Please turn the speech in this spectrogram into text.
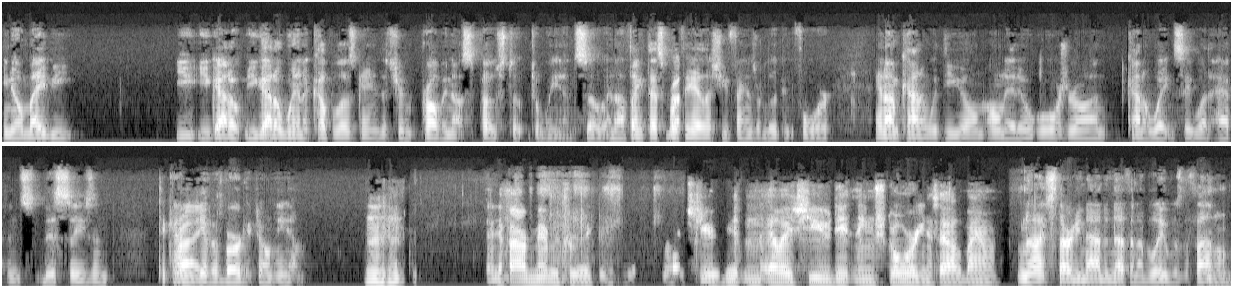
you know, maybe you, you gotta you gotta win a couple of those games that you're probably not supposed to, to win. So, and I think that's what the LSU fans are looking for. And I'm kind of with you on on Ed Orgeron. Kind of wait and see what happens this season to kind right. of give a verdict on him. Mm-hmm. And if I remember correctly, last year didn't LSU didn't even score against Alabama. No, it's thirty nine to nothing. I believe was the final.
